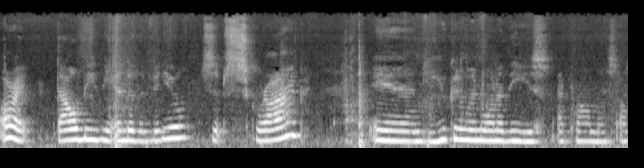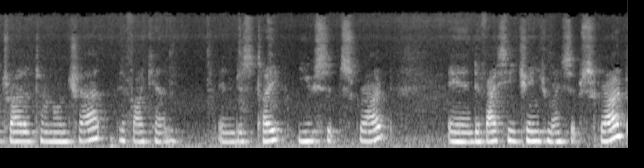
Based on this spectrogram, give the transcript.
Alright, that will be the end of the video. Subscribe and you can win one of these, I promise. I'll try to turn on chat if I can. And just type you subscribe. And if I see change my subscribe,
